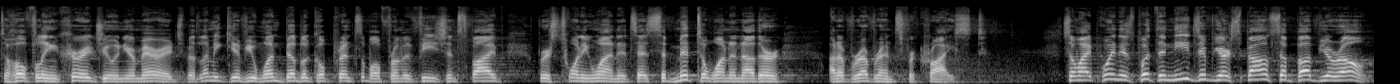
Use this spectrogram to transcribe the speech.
to hopefully encourage you in your marriage, but let me give you one biblical principle from Ephesians 5, verse 21. It says, Submit to one another out of reverence for Christ. So, my point is, put the needs of your spouse above your own.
